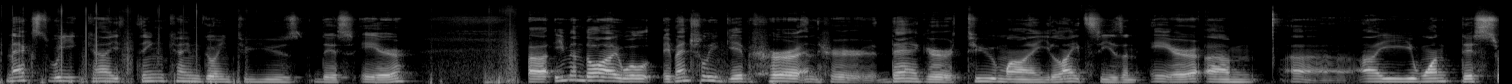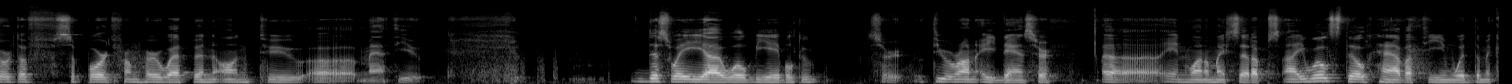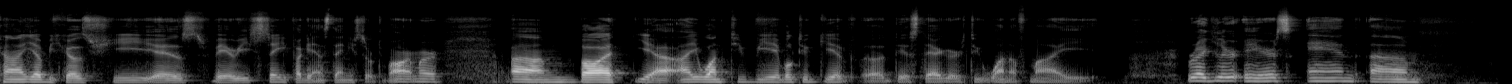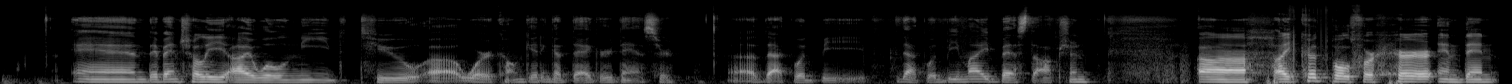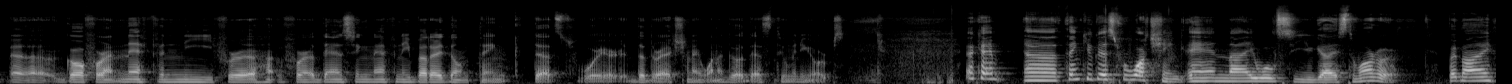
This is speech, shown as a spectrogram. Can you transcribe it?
next week, I think I'm going to use this air uh, even though I will eventually give her and her dagger to my light season heir, um, uh, I want this sort of support from her weapon onto uh, Matthew. This way, I will be able to, sorry, to run a dancer. Uh, in one of my setups. I will still have a team with the Micaiah because she is very safe against any sort of armor. Um, but yeah, I want to be able to give uh, this dagger to one of my regular heirs, and um, and eventually I will need to uh, work on getting a dagger dancer. Uh, that would be that would be my best option. Uh, I could pull for her and then uh, go for a Nephenee for a, for a dancing Nephenee, but I don't think that's where the direction I want to go. That's too many orbs. Okay, uh, thank you guys for watching, and I will see you guys tomorrow. Bye bye.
